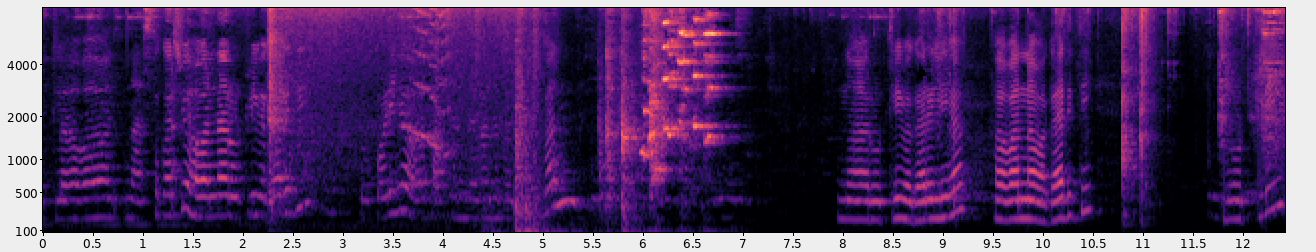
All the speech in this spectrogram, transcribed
એટલે હવે નાસ્તો કરશું. હવારના રોટલી વગાડી હતી. તો પડી જાય હવે પાછળ દરવાજો બંધ ના રોટલી વઘારેલી હા. હવારના વઘારી હતી. રોટલી.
